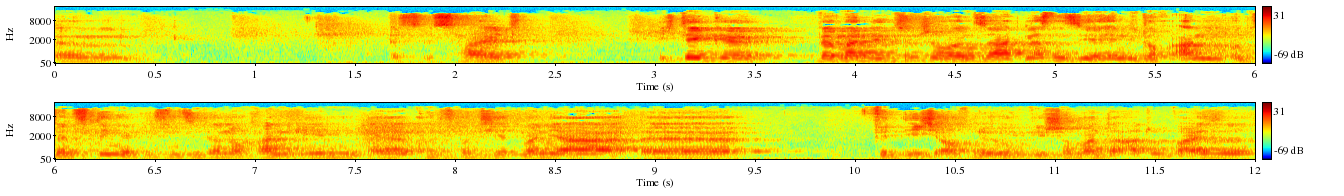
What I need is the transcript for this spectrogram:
ähm, es ist halt, ich denke, wenn man den Zuschauern sagt, lassen Sie Ihr Handy doch an und wenn es klingelt, müssen Sie dann auch rangehen, äh, konfrontiert man ja, äh, finde ich, auf eine irgendwie charmante Art und Weise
